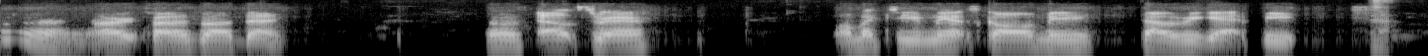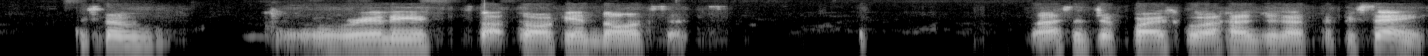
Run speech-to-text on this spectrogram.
oh, all right, fellas, well done. It was elsewhere. All my teammates called me, tell me we get beat. I said, really stop talking nonsense. I said, Jabari scored 150 saying.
